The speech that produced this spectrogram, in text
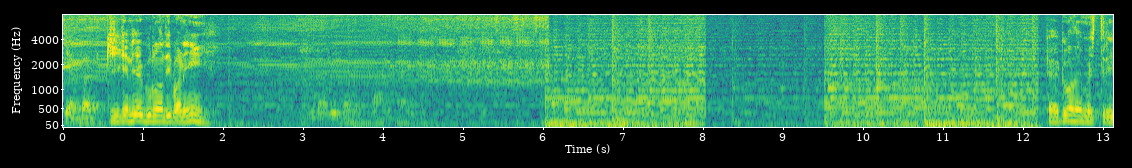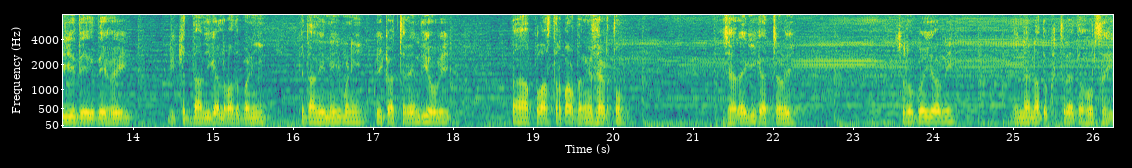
ਚੇਬਰ ਕੀ ਕਹਿੰਦੀ ਗੁਰੂਆਂ ਦੀ ਬਾਣੀ? ਟੈਟੂਆਂ ਦੇ ਮਿਸਤਰੀ ਜੀ ਦੇਖਦੇ ਹੋਏ ਵੀ ਕਿੱਦਾਂ ਦੀ ਗੱਲਬਾਤ ਬਣੀ, ਕਿੱਦਾਂ ਦੀ ਨਹੀਂ ਬਣੀ, ਕੋਈ ਕੱਚ ਰਹਿੰਦੀ ਹੋਵੇ ਤਾਂ ਪਲਾਸਟਰ ਭਰ ਦੇਣਗੇ ਸਾਈਡ ਤੋਂ। ਅੱਛਾ, ਰਹਿ ਗਈ ਕੱਚ ਵਾਲੇ। ਚਲੋ, ਕੋਈ ਗੱਲ ਨਹੀਂ, ਜਿੰਨਾ ਇਹਨਾਂ ਦੁੱਖ ਚਲੇ ਤਾਂ ਹੋਰ ਸਹੀ।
